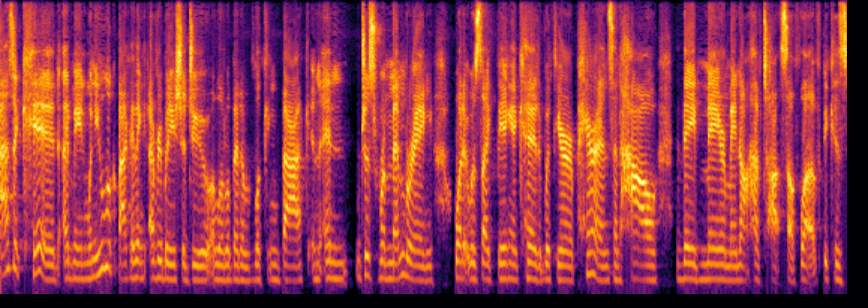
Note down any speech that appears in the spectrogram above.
as a kid, I mean, when you look back, I think everybody should do a little bit of looking back and, and just remembering what it was like being a kid with your parents and how they may or may not have taught self-love because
